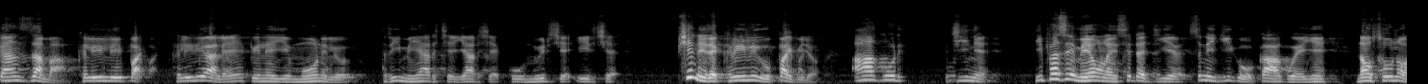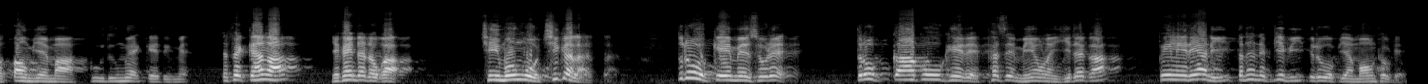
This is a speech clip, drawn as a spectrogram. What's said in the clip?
ကန်းဇက်မှာခလီလေးပိုက်ခလီလေးကလည်းပင်လေရေမွန်းနေလို့သတိမရတစ်ချက်ရတစ်ချက်ကိုနွေးတစ်ချက်အေးတစ်ချက်ဖြစ်နေတဲ့ခလီလေးကိုပိုက်ပြီးတော့အာကိုကြီးနဲ့ဒီဖက်စစ်မင်းအွန်လိုင်းစစ်တပ်ကြီးရဲ့စနစ်ကြီးကိုကာကွယ်ရင်းနောက်ဆုံးတော့တောင်ပြန်မှာကူသူမဲ့ကဲသူမဲ့တစ်ဖက်ကန်းကရခိုင်တပ်တော်ကချိန်မုံကိုချိကလာသူတို့ကဲမယ်ဆိုတဲ့သူတို့ကာကိုးခဲ့တဲ့ဖက်စစ်မင်းအွန်လိုင်းရေတပ်က ပင်လေတွေကနေတနက်နဲ့ပြစ်ပြီးသူတို့ကိုပြန်မောင်းထုတ်တယ်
